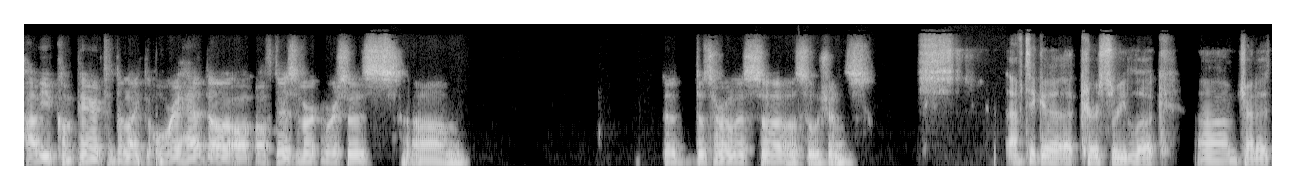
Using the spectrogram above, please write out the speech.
have you compared to the like the overhead of, of this versus um, the the serverless uh, solutions? I've taken a, a cursory look, um, trying to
